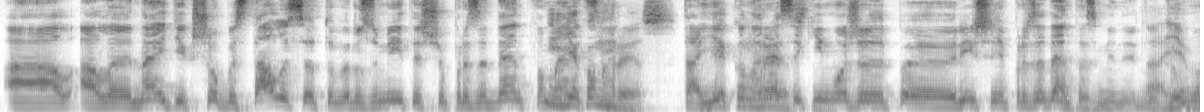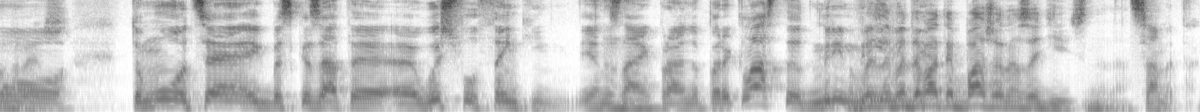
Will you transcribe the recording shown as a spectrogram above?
А, але навіть якщо би сталося, то ви розумієте, що президент в І є Америці... Конгрес. Так, є, Є конгрес, Конгрес, який ну. може е, рішення президента змінити. Да, є Конгрес. Тому, це, як би сказати, е, wishful thinking. Я не знаю, як правильно перекласти. Мрі, мрі- Ви- Видавати бажане за дійсне. Да. Саме так.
